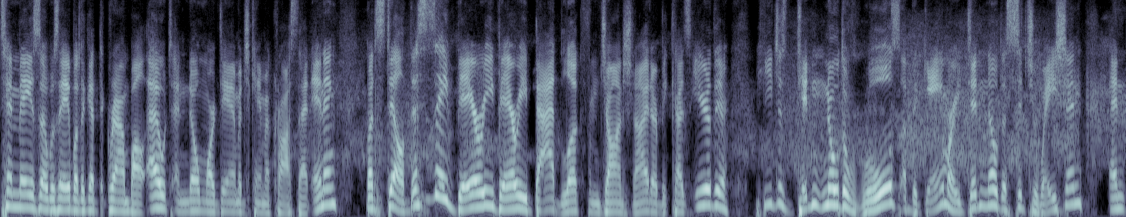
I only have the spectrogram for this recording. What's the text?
Tim Mayza was able to get the ground ball out and no more damage came across that inning. But still, this is a very, very bad look from John Schneider because either he just didn't know the rules of the game or he didn't know the situation. And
